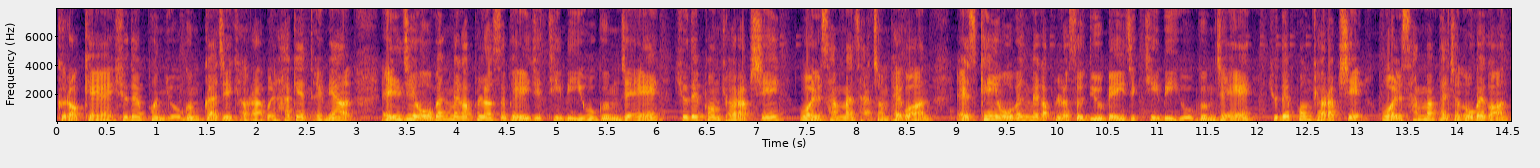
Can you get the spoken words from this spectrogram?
그렇게 휴대폰 요금까지 결합을 하게 되면 LG 500메가 플러스 베이지 TV 요금제에 휴대폰 결합 시 월 34,100원, SK 500메가 플러스 뉴 베이직 TV 요금제에 휴대폰 결합 시 월 38,500원,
